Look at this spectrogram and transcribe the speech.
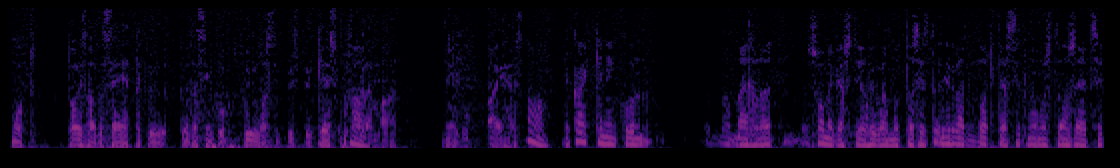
Mutta toisaalta se, että kyllä, kyllä tässä niinku sujuvasti pystyy keskustelemaan niinku aiheesta. No, ja kaikki niin kuin, mä en sano, että somekasti on hyvä, mutta siis hyvät podcastit mun mielestä on se, että se,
